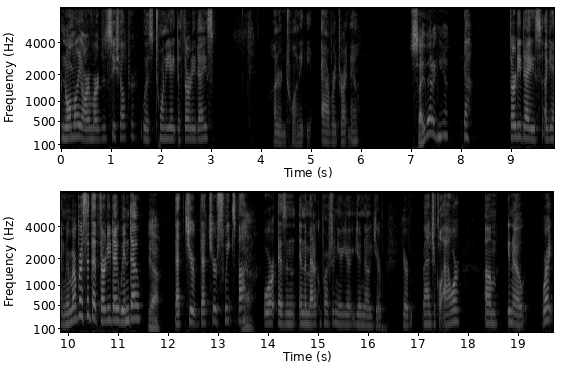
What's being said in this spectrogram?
normally our emergency shelter was twenty eight to thirty days. 120 average right now. Say that again. Yeah, 30 days again. Remember I said that 30 day window? Yeah. That's your that's your sweet spot, Yeah. or as in, in the medical profession, your, your you know your your magical hour. Um, you know, right?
